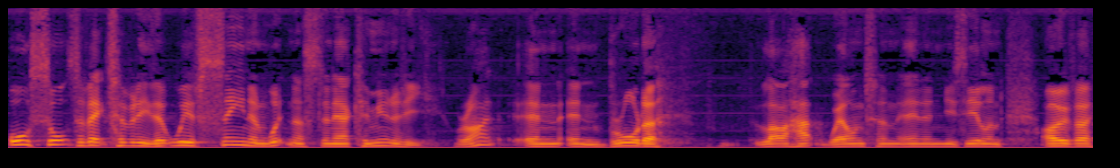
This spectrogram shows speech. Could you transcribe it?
all sorts of activity that we've seen and witnessed in our community, right? In, in broader Lower Hutt, Wellington, and in New Zealand over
